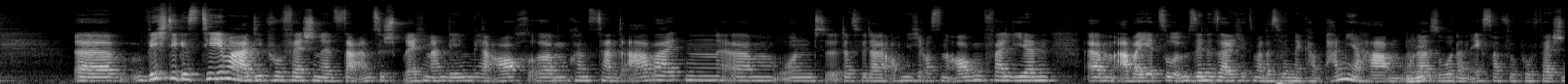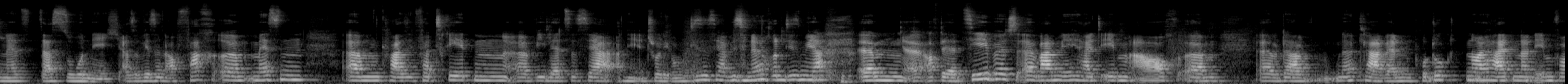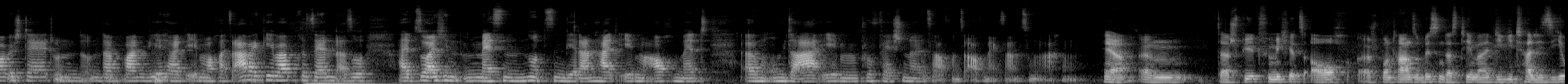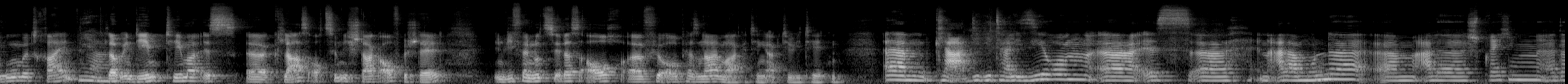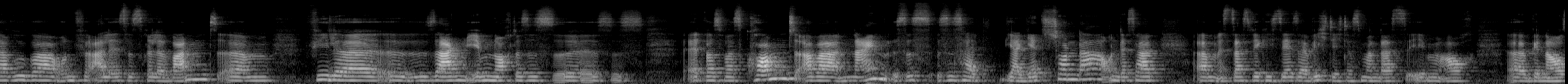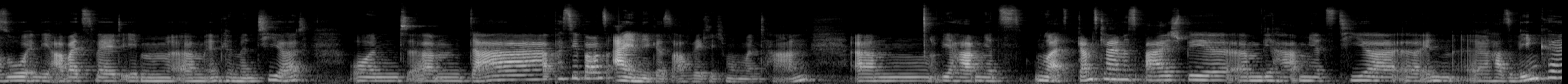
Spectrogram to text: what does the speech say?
äh, wichtiges Thema, die Professionals da anzusprechen, an dem wir auch ähm, konstant arbeiten ähm, und äh, dass wir da auch nicht aus den Augen verlieren. Ähm, aber jetzt so im Sinne, sage ich jetzt mal, dass wir eine Kampagne haben mhm. oder so, dann extra für Professionals, das so nicht. Also wir sind auf Fachmessen ähm, quasi vertreten, äh, wie letztes Jahr, ach nee, Entschuldigung, dieses Jahr, wir sind ja noch in diesem Jahr, ähm, äh, auf der CeBIT äh, waren wir halt eben auch ähm, äh, da, ne, klar, werden Produktneuheiten dann eben vorgestellt und, und da waren wir halt eben auch als Arbeitgeber präsent. Also halt solche Messen nutzen wir dann halt eben auch mit, ähm, um da eben Professionals auf uns aufmerksam zu machen. Ja, ähm, da spielt für mich jetzt auch äh, spontan so ein bisschen das Thema Digitalisierung mit rein. Ja. Ich glaube, in dem Thema ist äh, Klaas auch ziemlich stark aufgestellt. Inwiefern nutzt ihr das auch äh, für eure Personalmarketing-Aktivitäten? Ähm, klar, Digitalisierung äh, ist äh, in aller Munde. Ähm, alle sprechen äh, darüber und für alle ist es relevant. Ähm, viele äh, sagen eben noch, dass es, es ist etwas, was kommt, aber nein, es ist, es ist halt ja jetzt schon da und deshalb ähm, ist das wirklich sehr, sehr wichtig, dass man das eben auch äh, genauso in die Arbeitswelt eben ähm, implementiert. Und ähm, da passiert bei uns einiges auch wirklich momentan. Ähm, wir haben jetzt nur als ganz kleines Beispiel, ähm, wir haben jetzt hier äh, in äh, Hasewinkel,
